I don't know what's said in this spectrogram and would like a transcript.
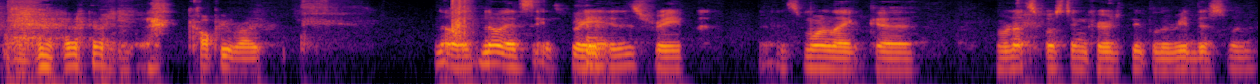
Copyright. No, no, it's it's free. it is free, but it's more like uh, we're not supposed to encourage people to read this one.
